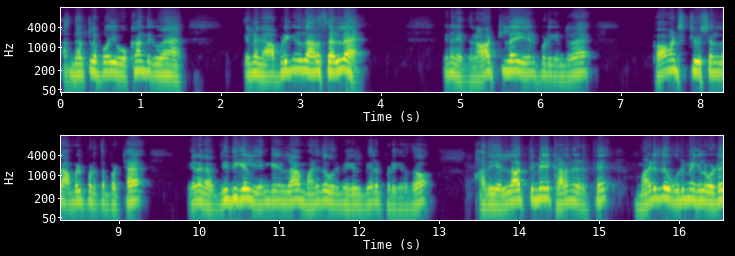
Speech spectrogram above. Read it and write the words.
அந்த இடத்துல போய் உக்காந்துக்குவேன். என்னங்க அப்படிங்கிறது அரசு அல்ல. என்னங்க இந்த நாட்டில் ஏற்படுகின்ற கான்ஸ்டியூஷனில் அமல்படுத்தப்பட்ட என்னங்க விதிகள் எங்கெல்லாம் மனித உரிமைகள் மீறப்படுகிறதோ அது எல்லாத்தையுமே கலந்தெடுத்து மனித உரிமைகளோடு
